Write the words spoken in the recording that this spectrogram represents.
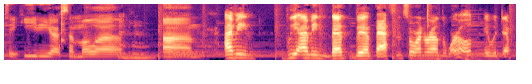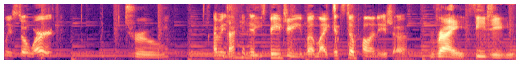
Tahiti or Samoa. Mhm. Um, I mean, we. I mean that the that's in soaring around the world. It would definitely still work. true, I mean, That could it's Fiji, but like it's still Polynesia. right? Fiji.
